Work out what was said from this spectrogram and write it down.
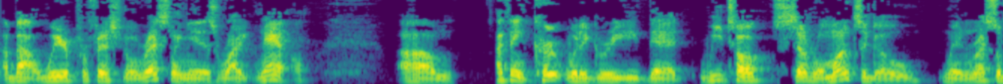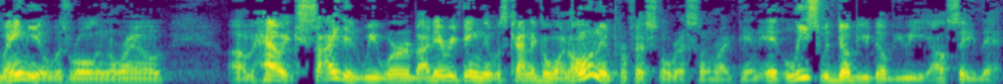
about where professional wrestling is right now. Um, I think Kurt would agree that we talked several months ago when WrestleMania was rolling around um, how excited we were about everything that was kind of going on in professional wrestling right then, at least with WWE. I'll say that.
